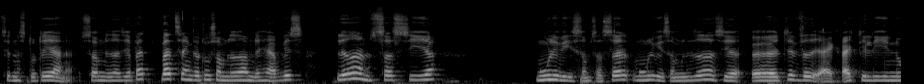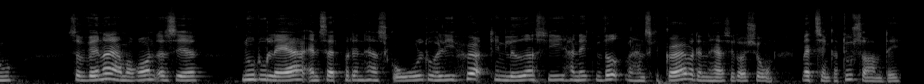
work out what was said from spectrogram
til den studerende som leder. Siger, hvad, hvad tænker du som leder om det her? Hvis lederen så siger, muligvis som sig selv, muligvis som leder, og siger, øh, det ved jeg ikke rigtig lige nu. Så vender jeg mig rundt og siger, nu er du lærer ansat på den her skole, du har lige hørt din leder sige, at han ikke ved, hvad han skal gøre ved den her situation. Hvad tænker du så om det?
